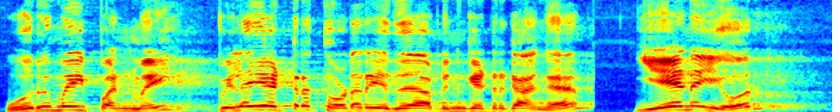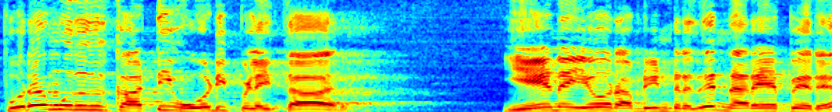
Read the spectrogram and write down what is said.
ஒருமை பன்மை பிழையற்ற தொடர் எது அப்படின்னு கேட்டிருக்காங்க. ஏனையோர் புறமுதுகு காட்டி ஓடி பிழைத்தார். ஏனையோர் அப்படின்றது நிறைய பேர்.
